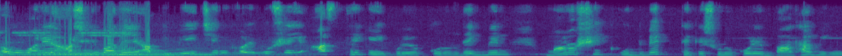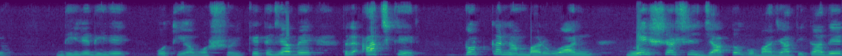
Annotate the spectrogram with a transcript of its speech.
ভগবানের আশীর্বাদে আপনি পেয়েছেন, ঘরে বসেই আজ থেকেই প্রয়োগ করুন। দেখবেন মানসিক উদ্বেগ থেকে শুরু করে বাধা বিঘ্ন ধীরে ধীরে অতি অবশ্যই কেটে যাবে। তাহলে আজকের টোটকা নাম্বার ওয়ান, মেষ রাশির জাতক বা জাতিকাদের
